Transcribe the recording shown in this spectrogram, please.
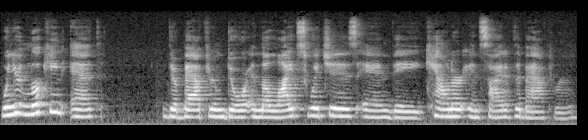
when you're looking at the bathroom door and the light switches and the counter inside of the bathroom,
